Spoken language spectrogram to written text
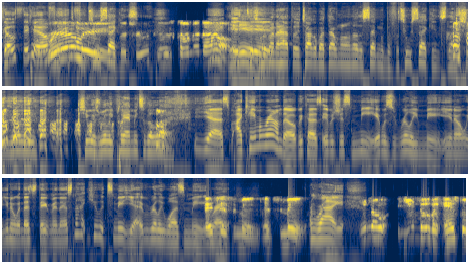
ghosted him Really? two seconds. The truth is coming out. It It is. We're gonna have to talk about that one on another segment. But for two seconds, like she really, she was really playing me to the left. Yes, I came around though because it was just me. It was really me. You know, you know when that statement there, it's not you, it's me. Yeah, it really was me. It's right? just me. It's me. right. You know, you know the Insta.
